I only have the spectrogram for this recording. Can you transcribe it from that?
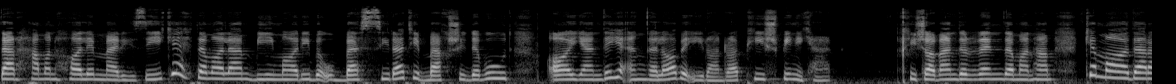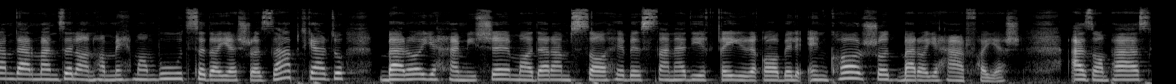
در همان حال مریضی که احتمالا بیماری به او بصیرتی بخشیده بود آینده انقلاب ایران را پیش بینی کرد. خیشاوند رندمان هم که مادرم در منزل آنها مهمان بود صدایش را ضبط کرد و برای همیشه مادرم صاحب سندی غیر قابل انکار شد برای حرفهایش. از آن پس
